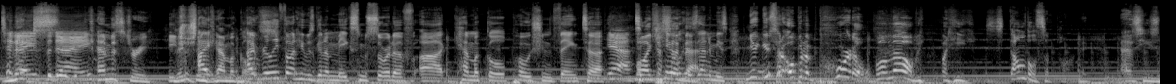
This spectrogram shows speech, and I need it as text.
today's the day. Chemistry. He just- just I, chemicals. I really thought he was gonna make some sort of uh, chemical potion thing to, Yeah. to Well, I just kill said his that. enemies. You, you said open a portal. Well, no, but he stumbles upon it as he's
